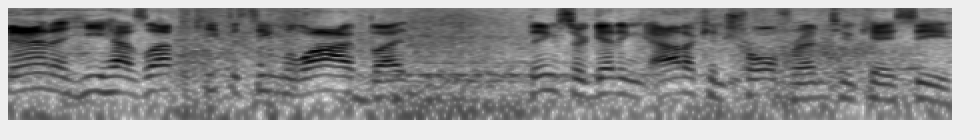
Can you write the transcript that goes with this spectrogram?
mana he has left to keep his team alive, but things are getting out of control for M2KC.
